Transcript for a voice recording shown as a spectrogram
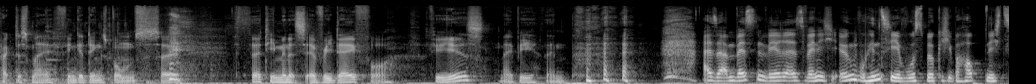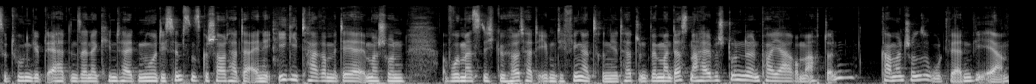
practiced my finger dings booms. So 30 minutes every day for few years, maybe then. Also am besten wäre es, wenn ich irgendwo hinziehe, wo es wirklich überhaupt nichts zu tun gibt. Er hat in seiner Kindheit nur die Simpsons geschaut, hatte eine E-Gitarre, mit der er immer schon, obwohl man es nicht gehört hat, eben die Finger trainiert hat. Und wenn man das eine halbe Stunde, ein paar Jahre macht, dann kann man schon so gut werden wie er.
